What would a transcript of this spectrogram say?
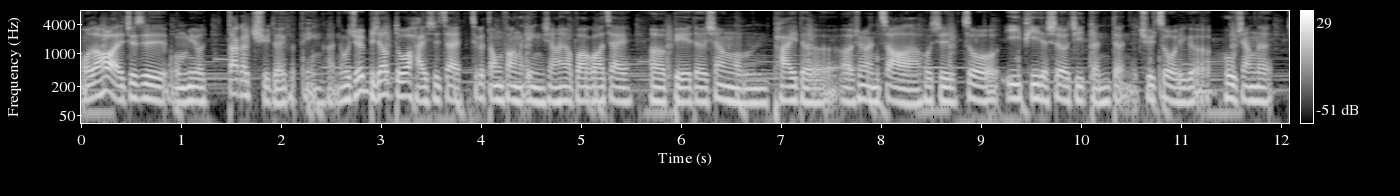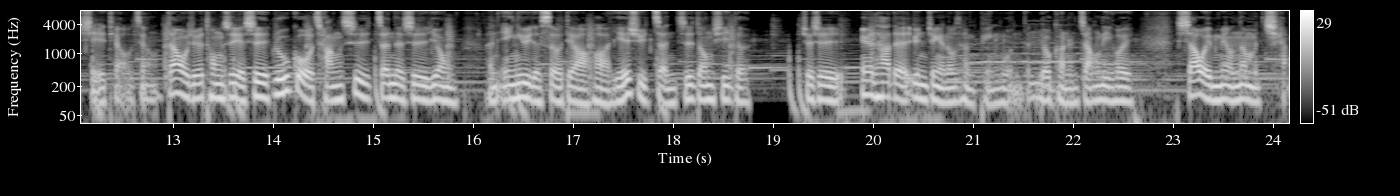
我到后来就是我们有大概取得一个平衡，我觉得比较多还是在这个东方的印象，还有包括在呃别的像我们拍的呃宣传照啊，或是做 EP 的设计等等的去做一个互相的协调这样。但我觉得同时也是，如果尝试真的是用很阴郁的色调的话，也许整支东西的。就是因为它的运镜也都是很平稳的，有可能张力会稍微没有那么强。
